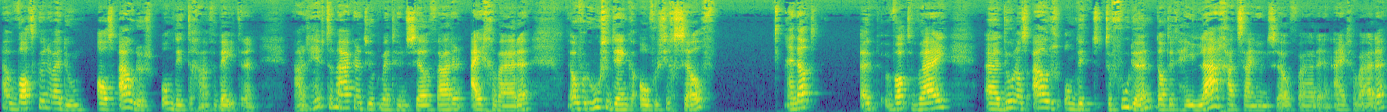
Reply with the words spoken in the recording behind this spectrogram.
En wat kunnen wij doen als ouders om dit te gaan verbeteren? Nou, dat heeft te maken natuurlijk met hun zelfwaarde en eigenwaarde over hoe ze denken over zichzelf. En dat wat wij uh, doen als ouders om dit te voeden, dat dit heel laag gaat zijn, hun zelfwaarde en eigenwaarde,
